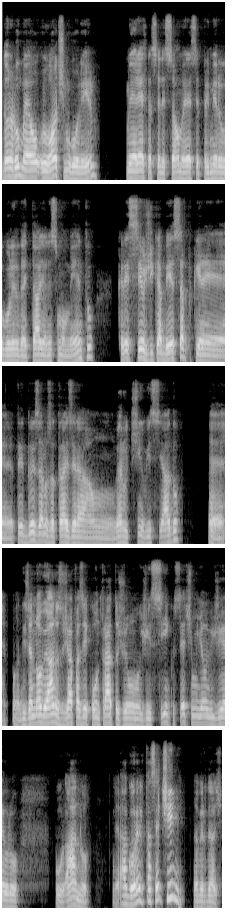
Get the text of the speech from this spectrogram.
Donnarumma é um ótimo goleiro, merece a seleção, merece ser primeiro goleiro da Itália nesse momento cresceu de cabeça, porque né, até dois anos atrás era um garotinho viciado. É, pô, 19 anos já fazer contratos de 5, 7 milhões de euros por ano. Agora ele está sem time, na verdade.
